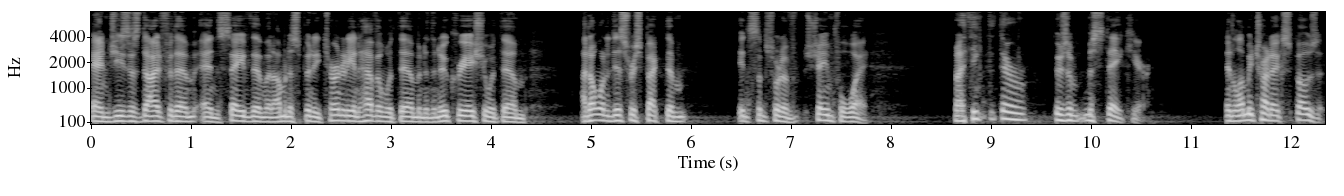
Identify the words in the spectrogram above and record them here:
And Jesus died for them and saved them, and I'm going to spend eternity in heaven with them and in the new creation with them. I don't want to disrespect them in some sort of shameful way. But I think that there, there's a mistake here. And let me try to expose it.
